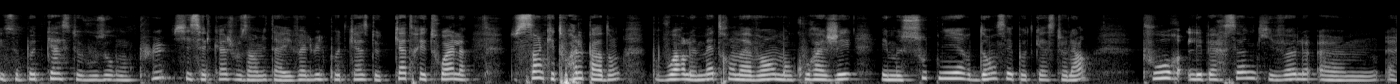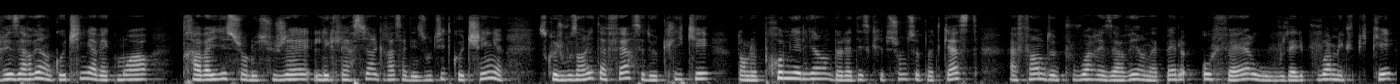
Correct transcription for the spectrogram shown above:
et ce podcast vous auront plu. Si c'est le cas, je vous invite à évaluer le podcast de 4 étoiles, de 5 étoiles, pardon, pour pouvoir le mettre en avant, m'encourager et me soutenir dans ces podcasts-là. Pour les personnes qui veulent euh, réserver un coaching avec moi, travailler sur le sujet, l'éclaircir grâce à des outils de coaching, ce que je vous invite à faire, c'est de cliquer dans le premier lien de la description de ce podcast afin de pouvoir réserver un appel offert où vous allez pouvoir m'expliquer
